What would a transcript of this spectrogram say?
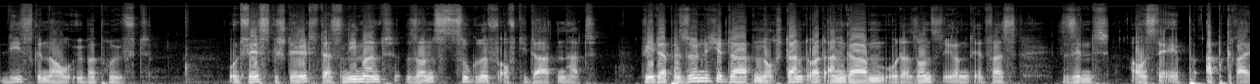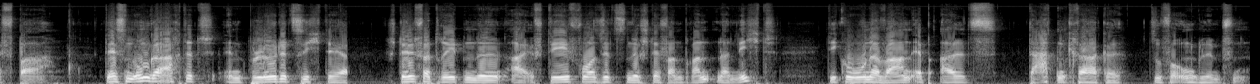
dies genau überprüft und festgestellt, dass niemand sonst Zugriff auf die Daten hat. Weder persönliche Daten noch Standortangaben oder sonst irgendetwas sind aus der App abgreifbar. Dessen ungeachtet entblödet sich der stellvertretende AfD-Vorsitzende Stefan Brandner nicht, die Corona-Warn-App als Datenkrake zu verunglimpfen.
